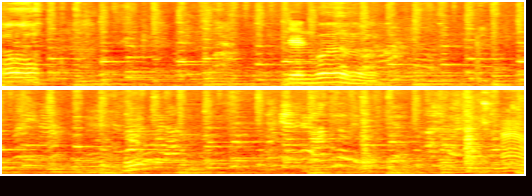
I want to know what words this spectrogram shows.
เออเย็นเวอร์อ้าว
